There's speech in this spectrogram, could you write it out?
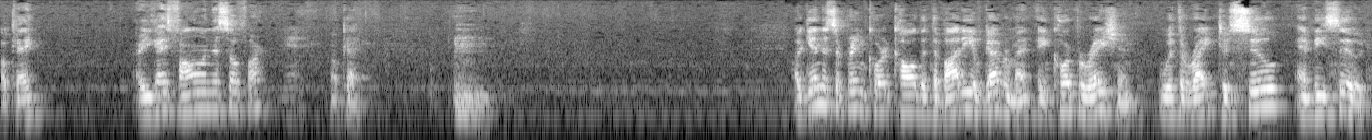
Okay? Are you guys following this so far? Yeah. Okay. Again, the Supreme Court called that the body of government a corporation with the right to sue and be sued.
